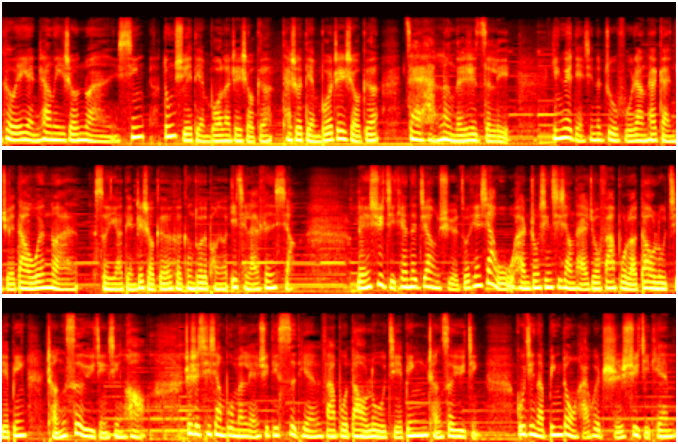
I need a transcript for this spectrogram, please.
李可唯演唱的一首《暖心》，冬雪点播了这首歌。他说：“点播这首歌，在寒冷的日子里，音乐点心的祝福让他感觉到温暖，所以要点这首歌，和更多的朋友一起来分享。”连续几天的降雪，昨天下午武汉中心气象台就发布了道路结冰橙色预警信号。这是气象部门连续第四天发布道路结冰橙色预警，估计呢冰冻还会持续几天。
